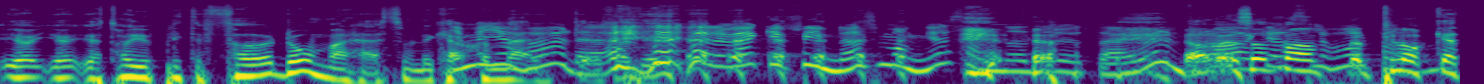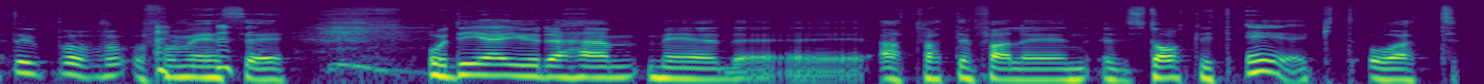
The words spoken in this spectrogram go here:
jag, jag, jag tar ju upp lite fördomar här som du kanske ja, men jag märker. Hör det. det verkar finnas många sådana där ute. Ja, som man plockat upp och, och får med sig. och det är ju det här med eh, att Vattenfall är en, statligt ägt och att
